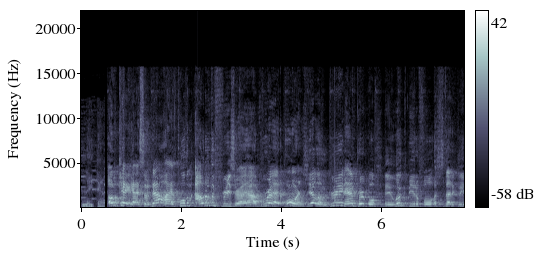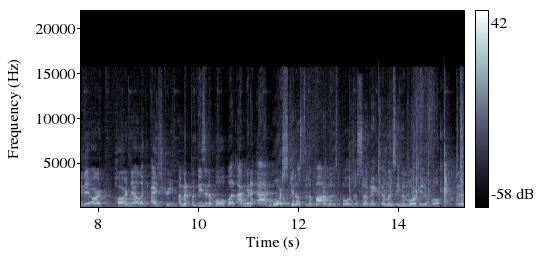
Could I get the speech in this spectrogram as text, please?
later. Okay guys, so now I have pulled them out of the freezer. I have red, orange, yellow, green, and purple. They look beautiful. Aesthetically, they are hard now like ice cream. I'm gonna put these in a bowl, but I'm gonna add more Skittles to the bottom of this bowl just so it makes it looks even more beautiful. I'm gonna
